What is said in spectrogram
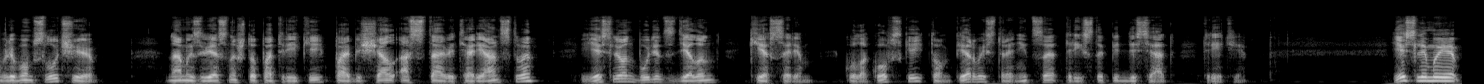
В любом случае, нам известно, что Патрикий пообещал оставить арианство, если он будет сделан кесарем. Кулаковский, том 1, страница 353. Если мы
